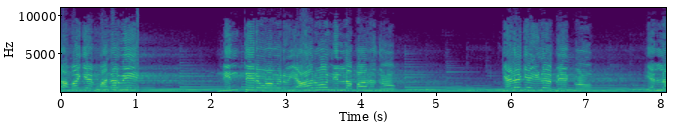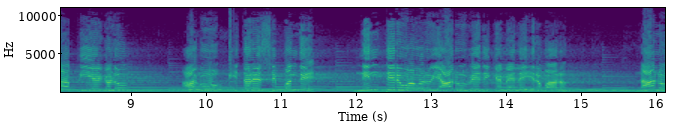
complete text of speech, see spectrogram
ತಮಗೆ ಮನವಿ ನಿಂತಿರುವವರು ಯಾರೂ ನಿಲ್ಲಬಾರದು. ಕೆಳಗೆ ಇಳಬೇಕು. ಎಲ್ಲ ಪಿ ಎಗಳು ಹಾಗೂ ಇತರೆ ಸಿಬ್ಬಂದಿ ನಿಂತಿರುವವರು ಯಾರೂ ವೇದಿಕೆ ಮೇಲೆ ಇರಬಾರದು. ನಾನು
